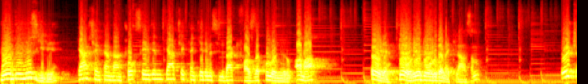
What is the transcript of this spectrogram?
gördüğünüz gibi gerçekten ben çok sevdim. Gerçekten kelimesini belki fazla kullanıyorum ama öyle doğruya doğru demek lazım. 3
